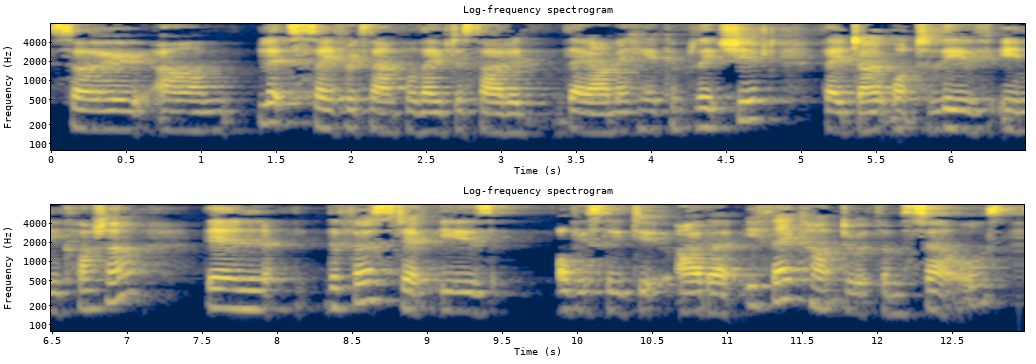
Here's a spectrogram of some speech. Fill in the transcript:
So um, let's say, for example, they've decided they are making a complete shift. They don't want to live in clutter. Then the first step is obviously do either if they can't do it themselves,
